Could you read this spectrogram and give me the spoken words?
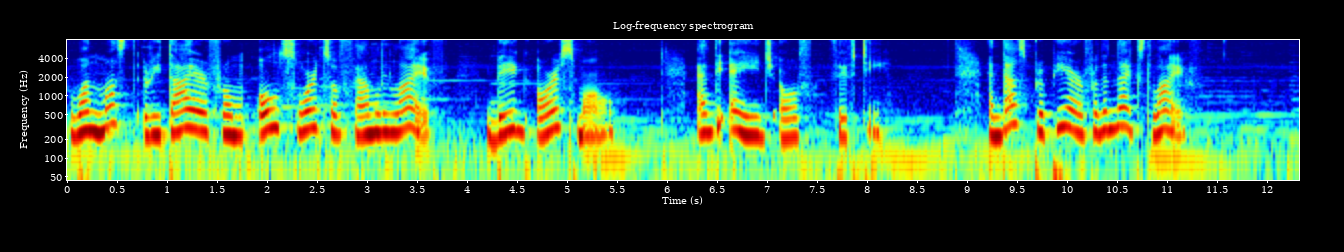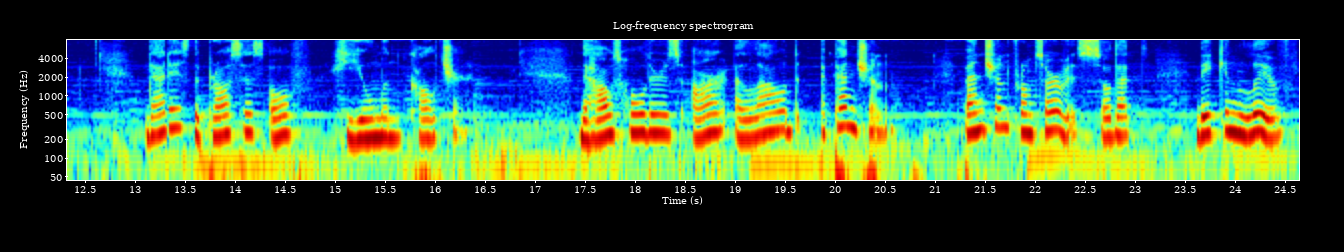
One must retire from all sorts of family life, big or small, at the age of 50, and thus prepare for the next life. That is the process of human culture the householders are allowed a pension, pension from service, so that they can live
